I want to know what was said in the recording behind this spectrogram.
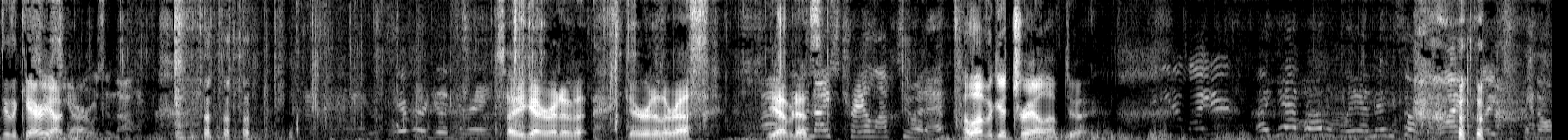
do the carry on. CR was in that one. For sure. Give her a good drink. That's how you get rid of it. Get rid of the rest. The evidence. A nice trail up to it, eh? I love a good trail up to it. Uh, yeah, probably, and maybe something like, you know.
